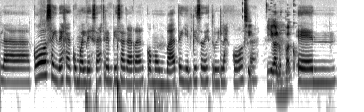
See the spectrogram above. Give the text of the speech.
la cosa y deja como el desastre, empieza a agarrar como un bate y empieza a destruir las Sí, cosas. y llegan los pacos. En,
